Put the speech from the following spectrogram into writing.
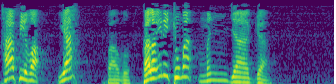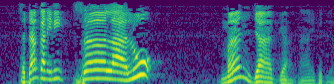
hafidha yahfadhu. Kalau ini cuma menjaga. Sedangkan ini selalu menjaga. Nah, itu dia.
